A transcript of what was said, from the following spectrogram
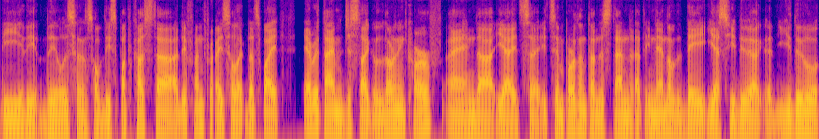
the, the the listeners of this podcast uh, are different, right? So that's why every time just like a learning curve, and uh, yeah, it's uh, it's important to understand that in the end of the day, yes, you do you do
